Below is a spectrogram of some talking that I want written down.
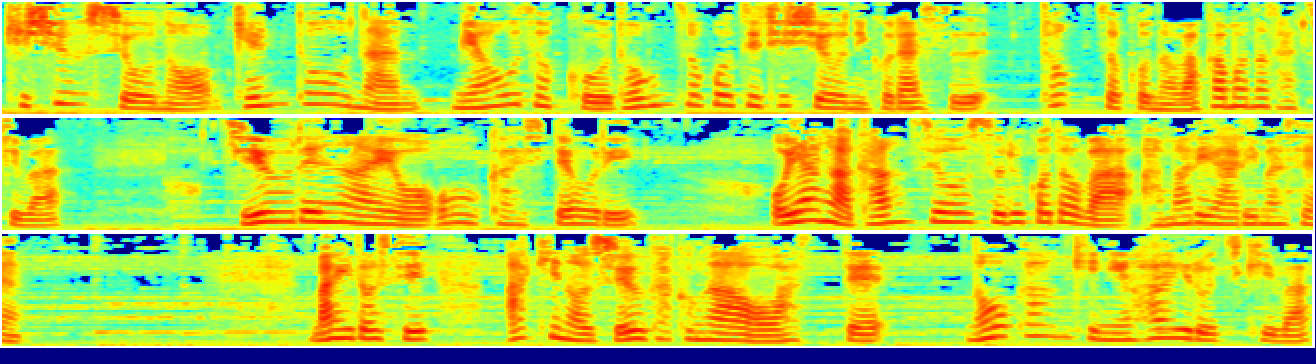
貴州省の県東南苗族東族自治州に暮らす東族の若者たちは自由恋愛を謳歌しており、親が干渉することはあまりありません。毎年秋の収穫が終わって農閑期に入る時期は、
